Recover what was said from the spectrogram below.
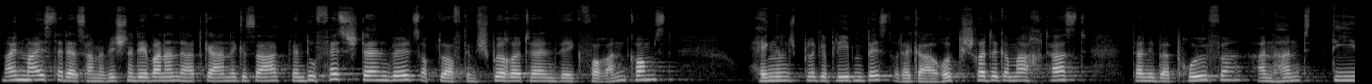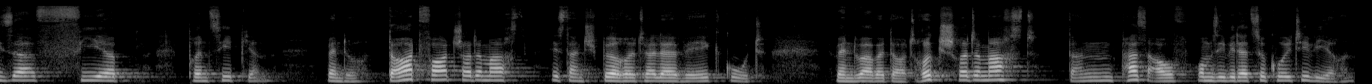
Mein Meister, der Same Vishnadevananda, hat gerne gesagt, wenn du feststellen willst, ob du auf dem spirituellen Weg vorankommst, hängen geblieben bist oder gar Rückschritte gemacht hast, dann überprüfe anhand dieser vier Prinzipien. Wenn du dort Fortschritte machst, ist dein spiritueller Weg gut. Wenn du aber dort Rückschritte machst, dann pass auf, um sie wieder zu kultivieren.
